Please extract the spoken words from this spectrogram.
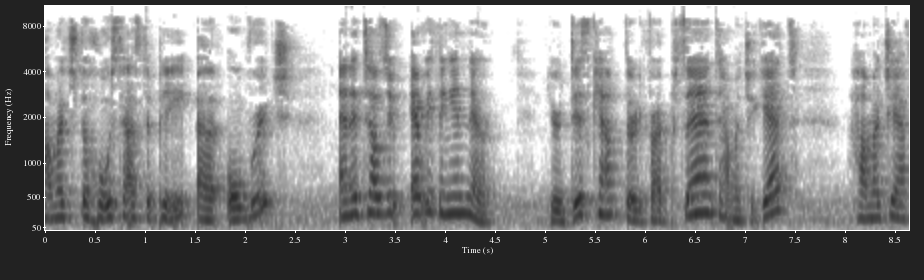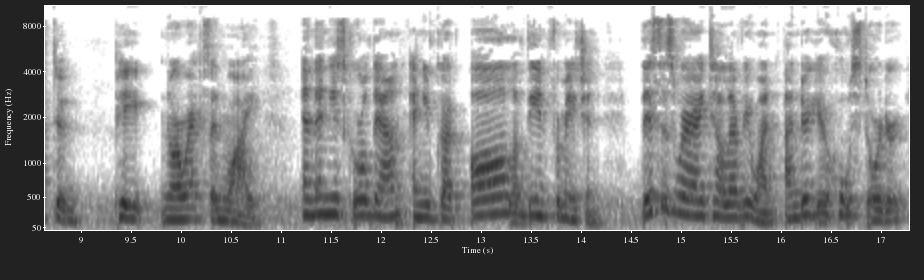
how much the host has to pay uh, overage. And it tells you everything in there. Your discount, 35%, how much you get, how much you have to pay Norwex, and why. And then you scroll down and you've got all of the information. This is where I tell everyone, under your host order,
